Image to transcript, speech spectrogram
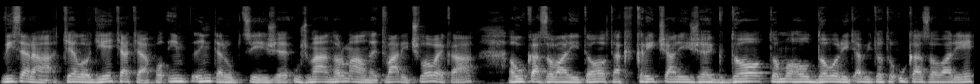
vyzerá telo dieťaťa po interrupcii, že už má normálne tvary človeka a ukazovali to, tak kričali, že kto to mohol dovoliť, aby to toto ukazovali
